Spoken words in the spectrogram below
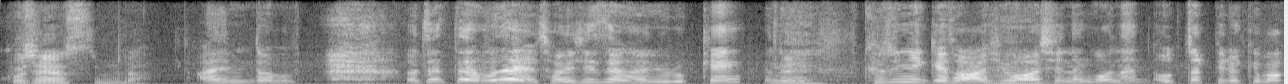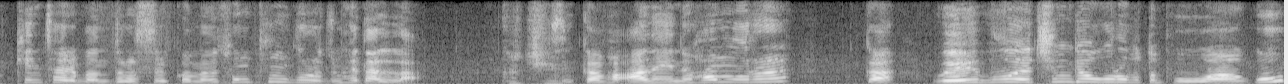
고생했습니다. 아닙니다. 뭐. 어쨌든 오늘 저희 시승은 이렇게 네. 교수님께서 아쉬워하시는 거는 어차피 이렇게 막힌 차를 만들었을 거면 송풍구로 좀 해달라. 그렇지. 그러니까 안에 있는 화물을 그러니까 외부의 충격으로부터 보호하고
